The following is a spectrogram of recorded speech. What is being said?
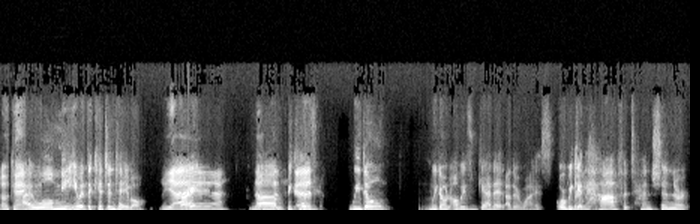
Okay. I will meet you at the kitchen table. Yeah. Right? Yeah. Yeah. No, um, because good. we don't we don't always get it otherwise or we right. get half attention or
